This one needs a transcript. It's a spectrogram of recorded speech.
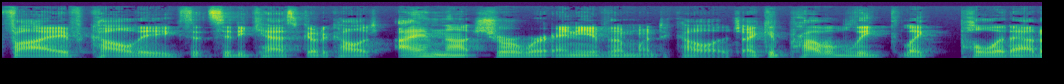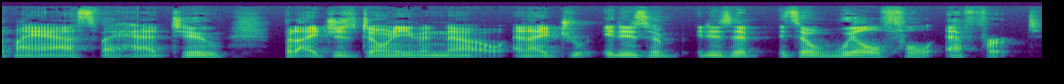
five colleagues at CityCast go to college? I am not sure where any of them went to college. I could probably like pull it out of my ass if I had to, but I just don't even know. And I it is a it is a it's a willful effort.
